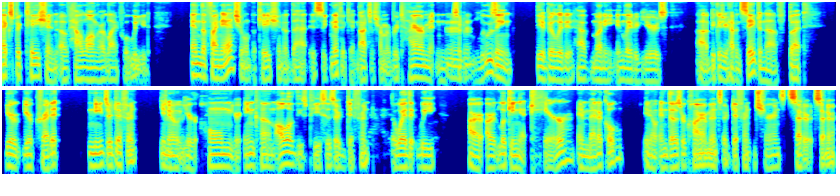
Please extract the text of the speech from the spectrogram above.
expectation of how long our life will lead. And the financial implication of that is significant, not just from a retirement and sort of losing the ability to have money in later years uh, because you haven't saved enough, but your your credit needs are different. You know, Mhm. your home, your income, all of these pieces are different. The way that we are are looking at care and medical, you know, and those requirements are different, insurance, et cetera, et cetera.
